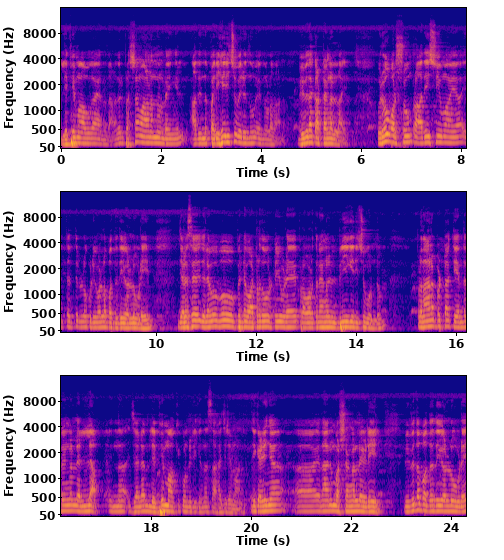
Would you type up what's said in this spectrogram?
ലഭ്യമാവുക എന്നതാണ്. അതൊരു പ്രശ്നമാണെന്നുണ്ടെങ്കിൽ അതിന്ന് പരിഹരിച്ചു വരുന്നു എന്നുള്ളതാണ്. വിവിധ ഘട്ടങ്ങളിലായി. ഓരോ വർഷവും പ്രാദേശികമായ ഇത്തരത്തിലുള്ള കുടിവെള്ള പദ്ധതികളിലൂടെയും ജലസേ ജലവകുപ്പിന്റെ വാട്ടർ അതോറിറ്റിയുടെ പ്രവർത്തനങ്ങൾ വിപുലീകരിച്ചുകൊണ്ടും പ്രധാനപ്പെട്ട കേന്ദ്രങ്ങളിലെല്ലാം ഇന്ന് ജലം ലഭ്യമാക്കിക്കൊണ്ടിരിക്കുന്ന സാഹചര്യമാണ്. ഈ കഴിഞ്ഞ ഏതാനും വർഷങ്ങളുടെ ഇടയിൽ വിവിധ പദ്ധതികളിലൂടെ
